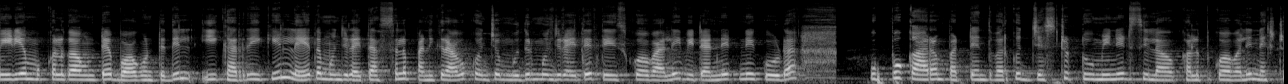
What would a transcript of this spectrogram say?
మీడియం ముక్కలుగా ఉంటే బాగుంటుంది. ఈ కర్రీకి లేత ముంజలు అయితే అస్సలు పనికిరావు. కొంచెం ముదురు ముంజలు అయితే తీసుకోవాలి. వీటన్నిటినీ కూడా ఉప్పు కారం పట్టేంత వరకు జస్ట్ టూ మినిట్స్ ఇలా కలుపుకోవాలి. నెక్స్ట్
